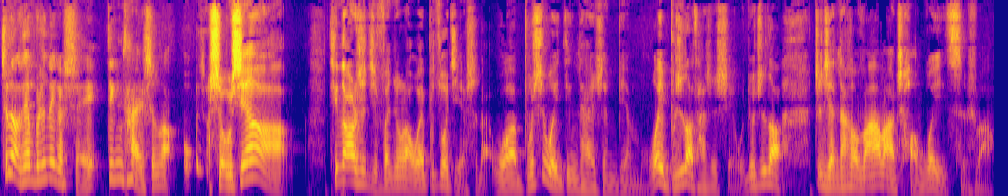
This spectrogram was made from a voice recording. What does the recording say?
这两天不是那个谁丁太升啊？首先啊，听到二十几分钟了，我也不做解释了。我不是为丁太升辩驳，我也不知道他是谁，我就知道之前他和娃娃吵过一次，是吧？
